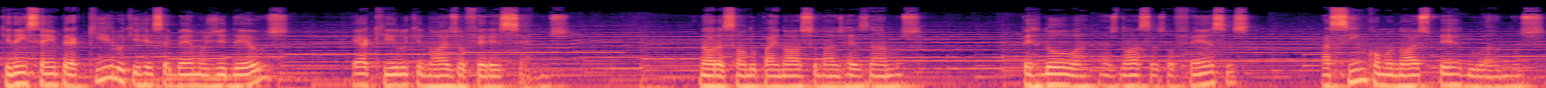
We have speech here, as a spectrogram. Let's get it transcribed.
que nem sempre aquilo que recebemos de Deus é aquilo que nós oferecemos. Na oração do Pai Nosso, nós rezamos: perdoa as nossas ofensas, assim como nós perdoamos.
